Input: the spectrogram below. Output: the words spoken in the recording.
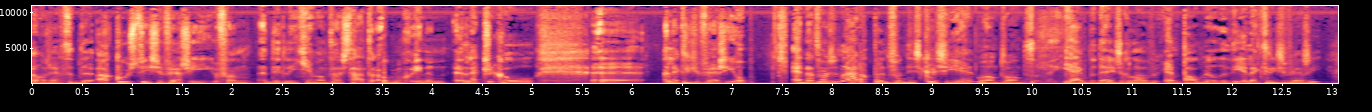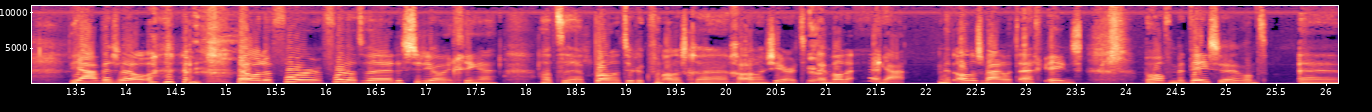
Zogezegd de akoestische versie van dit liedje. Want hij staat er ook nog in een electrical, eh, elektrische versie op. En dat was een aardig punt van discussie. Hè? Want, want jij wilde deze geloof ik en Paul wilde die elektrische versie. Ja, best wel. nou, we voor, voordat we de studio in gingen, had uh, Paul natuurlijk van alles ge, gearrangeerd. En we hadden, ja, met alles waren we het eigenlijk eens. Behalve met deze, want uh,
